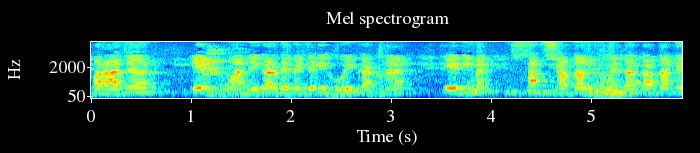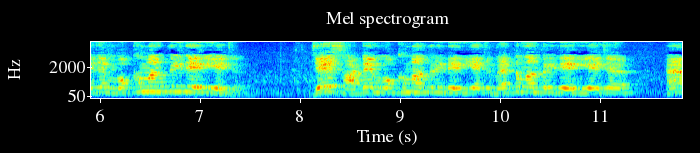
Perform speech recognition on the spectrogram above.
ਪਰ ਅੱਜ ਇਹ ਭਵਾਨੀਗੜ੍ਹ ਦੇ ਵਿੱਚ ਜਿਹੜੀ ਹੋਈ ਘਟਨਾ ਹੈ, ਇਹਦੀ ਮੈਂ ਸਖਤ ਸ਼ਬਦਾਂ ਵਿੱਚ ਨਿੰਦਾ ਕਰਦਾ ਕਿ ਜੇ ਮੁੱਖ ਮੰਤਰੀ ਦੇ ਏਰੀਏ 'ਚ ਜੇ ਸਾਡੇ ਮੁੱਖ ਮੰਤਰੀ ਦੇ ਏਰੀਏ 'ਚ, ਵਿੱਤ ਮੰਤਰੀ ਦੇ ਏਰੀਏ 'ਚ, ਹੈ,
